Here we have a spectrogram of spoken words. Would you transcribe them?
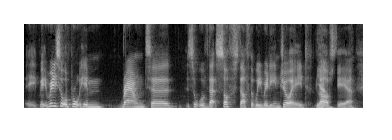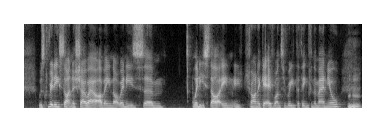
it really sort of brought him round to sort of that soft stuff that we really enjoyed Yeah. last year was really starting to show out. I mean, like when he's um, when he's starting, he's trying to get everyone to read the thing from the manual, and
